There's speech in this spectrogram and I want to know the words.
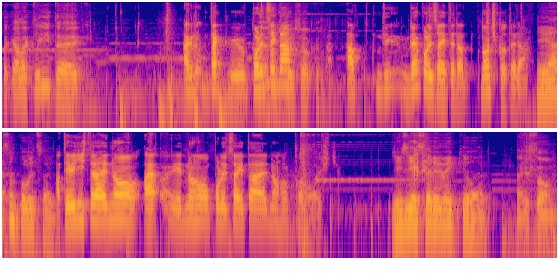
Tak ale klídek. a kdo, tak eh, policajt nám, A ty, kdo je policajt teda? Nočko teda. Já jsem policaj. A ty vidíš teda jednoho, a jednoho policajta a jednoho koho ještě. Jay-Z je sériový killer. Nejsom.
